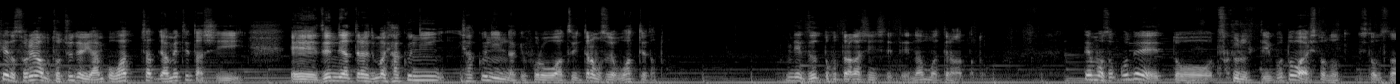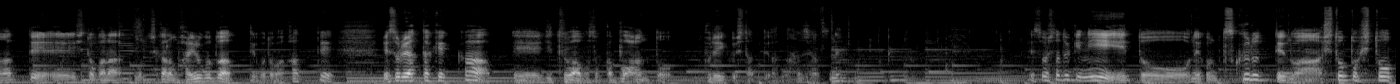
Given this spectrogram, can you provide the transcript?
けど、それはもう途中でや終わっちゃ、やめてたし、えー、全然やってなくて、まあ、100人、100人だけフォロワーついたらもうそれで終わってたと。で、ずっとほったらかしにしてて、何もやってなかったと。でもそこで、えっと、作るっていうことは人と、人と繋がって、えー、人からの力も入ることだっていうことが分かって、えー、それをやった結果、えー、実はもうそこからボーンとブレイクしたっていう話なんですね。でそうした時に、えっと、ね、この作るっていうのは人と人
